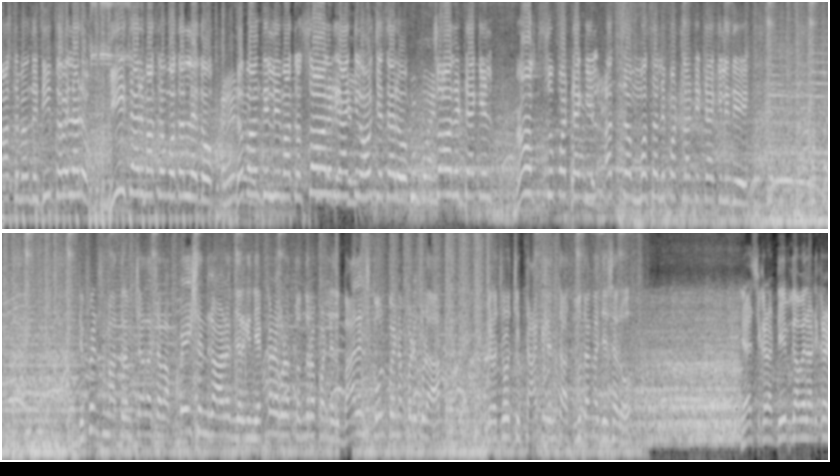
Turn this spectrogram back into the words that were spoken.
మాత్రమే ఉంది. డీప్గా వెళ్ళాడు. ఈసారి మాత్రం వదలలేదు. దబాంగ్ ఢిల్లీ మాత్రం సాలిడ్గా యాంకిల్ హోల్డ్ చేశారు. సాలిడ్ ట్యాకిల్ రాబ్ సూపర్ ట్యాకిల్ అచ్చం మొసలి పట్లాంటి ట్యాకిల్ ఇది. డిఫెన్స్ మాత్రం చాలా చాలా పేషెంట్గా ఆడడం జరిగింది. ఎక్కడ కూడా తొందరపడలేదు బ్యాలెన్స్ కోల్పోయినప్పటికీ కూడా ఇక్కడ చూడొచ్చు ట్యాకిల్ ఎంత అద్భుతంగా చేశారో. ఎస్ ఇక్కడ డీప్గా వెళ్ళాడు. ఇక్కడ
